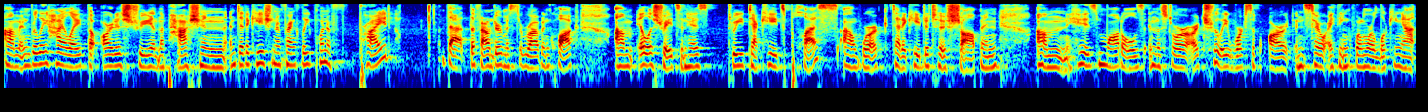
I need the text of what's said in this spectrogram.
um, and really highlight the artistry and the passion and dedication and, frankly, point of pride that the founder, Mr. Robin Kwok, um, illustrates in his three decades plus uh, work dedicated to his shop and um, his models in the store are truly works of art. And so I think when we're looking at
